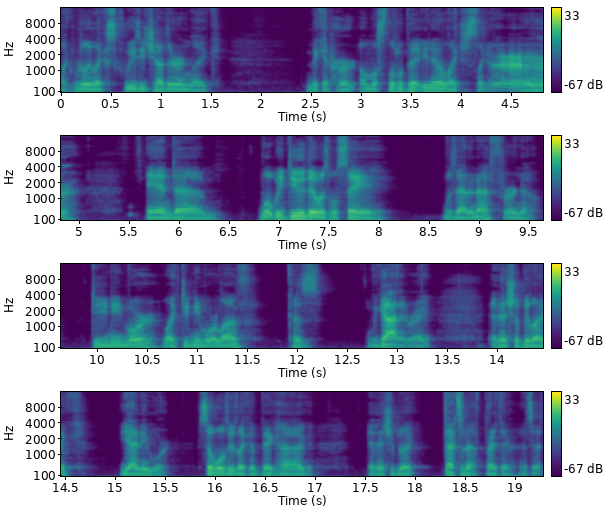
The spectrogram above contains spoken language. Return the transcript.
like really like squeeze each other and like make it hurt almost a little bit, you know, like just like "Urgh." and um, what we do though is we'll say, was that enough or no? Do you need more? Like, do you need more love? Because we got it right, and then she'll be like, yeah, I need more. So we'll do like a big hug, and then she'll be like, that's enough right there. That's it.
